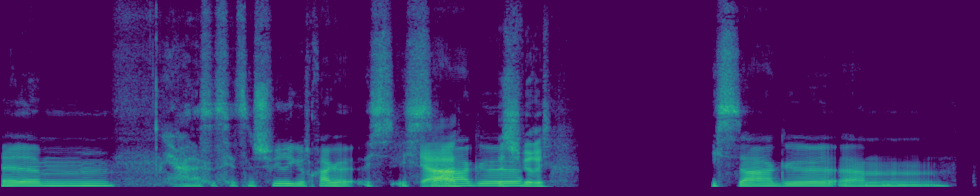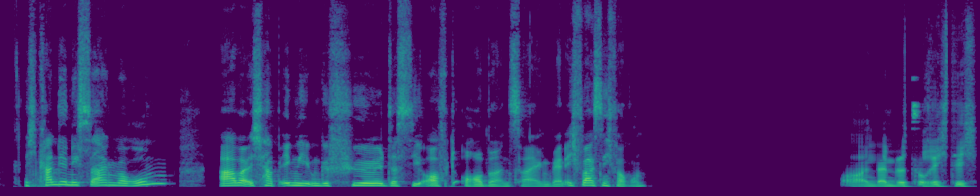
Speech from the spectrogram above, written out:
Ähm, ja, das ist jetzt 'ne schwierige Frage. Ich ich Ja, ist sage schwierig. Ich sage, ähm ich kann dir nicht sagen, warum, aber ich habe irgendwie im Gefühl, dass sie oft Auburn zeigen werden. Ich weiß nicht warum. Oh, und dann wird so richtig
